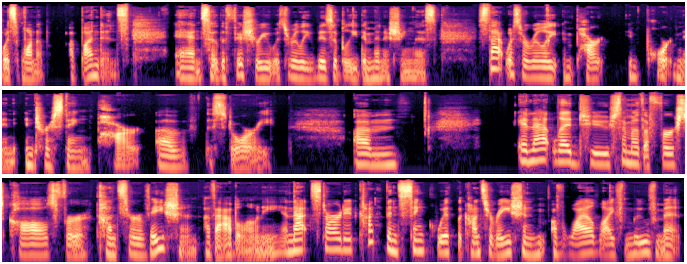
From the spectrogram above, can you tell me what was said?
was one of abundance. And so the fishery was really visibly diminishing this. So that was a really impart, important and interesting part of the story. Um, and that led to some of the first calls for conservation of abalone. And that started kind of in sync with the conservation of wildlife movement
